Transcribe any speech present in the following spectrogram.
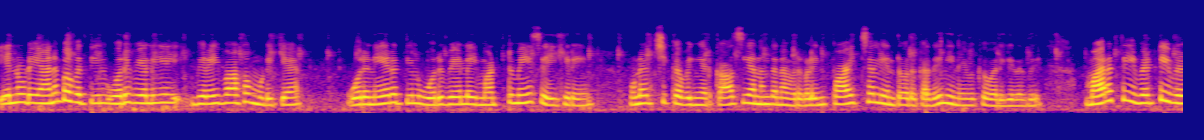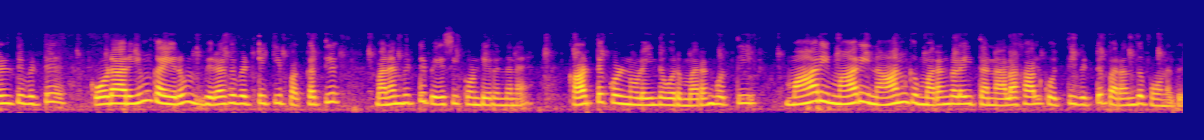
என்னுடைய அனுபவத்தில் ஒரு வேலையை விரைவாக முடிக்க ஒரு நேரத்தில் ஒரு வேலை மட்டுமே செய்கிறேன். உணர்ச்சி கவிஞர் காசியானந்தன் அவர்களின் பாய்ச்சல் என்றொரு கதை நினைவுக்கு வருகிறது. மரத்தை வெட்டி வீழ்த்திவிட்டு கோடாரியும் கயிறும் விறகு வெட்டிக்கு பக்கத்தில் மனம் விட்டு பேசிக் கொண்டிருந்தன. காட்டுக்குள் நுழைந்த ஒரு மரங்கொத்தி மாறி மாறி நான்கு மரங்களைத் தன் அலகால் கொத்திவிட்டு பறந்து போனது.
